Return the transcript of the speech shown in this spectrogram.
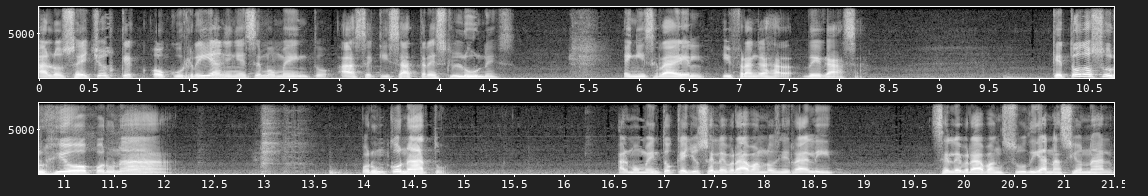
a los hechos que ocurrían en ese momento, hace quizás tres lunes, en Israel y Franja de Gaza. Que todo surgió por una por un conato al momento que ellos celebraban, los israelíes celebraban su día nacional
